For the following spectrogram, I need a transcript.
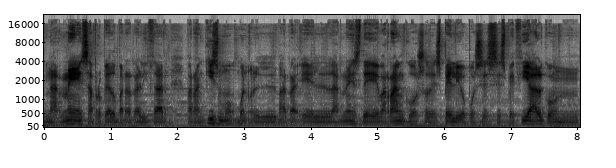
Un arnés apropiado para realizar barranquismo. Bueno, el, el, arnés de barrancos o de espelio pues es especial con,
